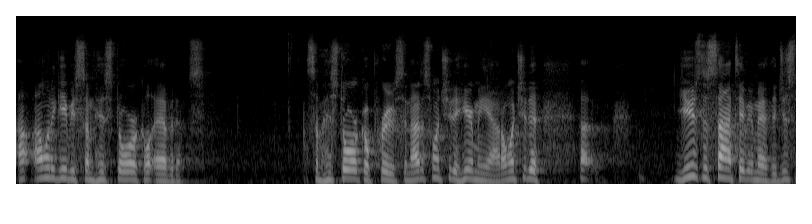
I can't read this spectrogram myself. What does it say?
I, I want to give you some historical evidence, some historical proofs, and I just want you to hear me out. I want you to uh, use the scientific method. Just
